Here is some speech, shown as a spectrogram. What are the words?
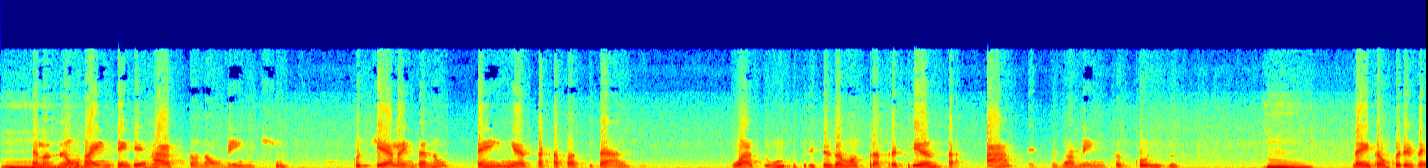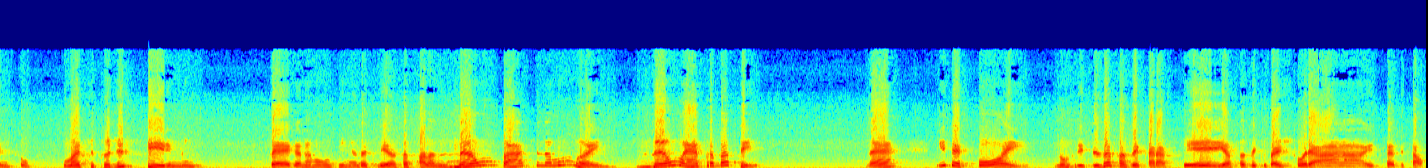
Uhum. Ela não vai entender racionalmente. Porque ela ainda não tem essa capacidade. O adulto precisa mostrar para a criança afetivamente as coisas. Hum. Né? Então, por exemplo, uma atitude firme. Pega na mãozinha da criança e fala: não bate na mamãe. Não é para bater. Né? E depois, não precisa fazer cara feia, fazer que vai chorar, etc e tal.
